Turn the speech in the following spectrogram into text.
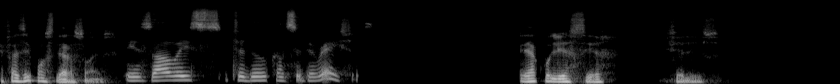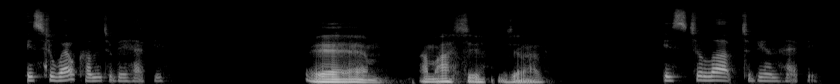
É fazer considerações. Is always to do considerations. É acolher ser feliz. Is to welcome to be happy. É amar ser miserável. Is to love to be unhappy.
